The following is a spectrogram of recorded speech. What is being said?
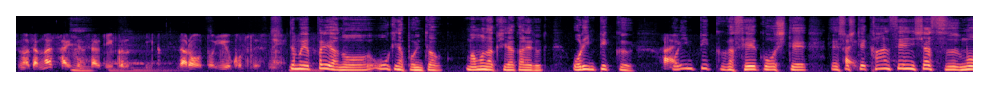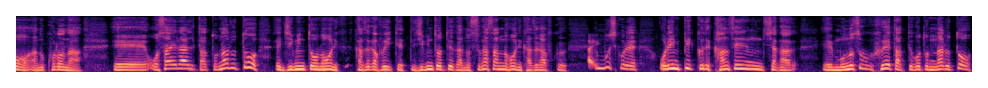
菅さんが再選されていくはい、だろうということですね。でもやっぱりあの大きなポイントはまもなく開かれるオリンピック、はい、オリンピックが成功して、えそして感染者数もあのコロナ、えー、抑えられたとなると、自民党の方に風が吹いてって、自民党っていうかあの菅さんの方に風が吹く、はい、もしこれ、オリンピックで感染者が、えー、ものすごく増えたってことになると、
